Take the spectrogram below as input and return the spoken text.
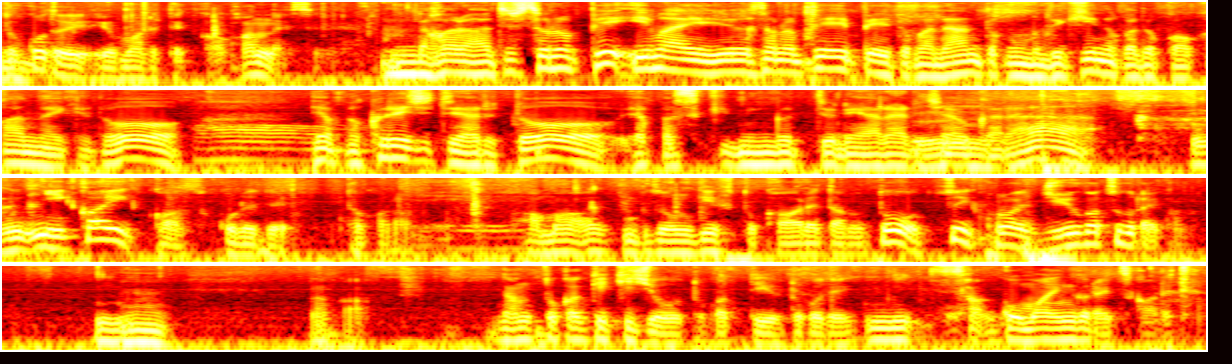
どこで読まれてるかわかんないですよね。だから私そのペイ、今言うそのペイペイとかなんとかもできるのかどうかわかんないけど、やっぱクレジットやると、やっぱスキミングっていうのやられちゃうから、僕2回か、これで。だから、アマゾンギフト買われたのと、ついこの間10月ぐらいかな。になんか、なんとか劇場とかっていうところでにさ5万円ぐらい使われてる。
